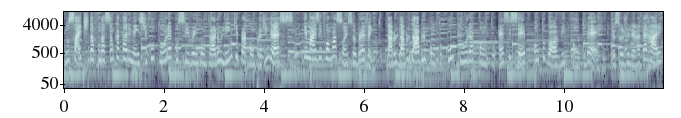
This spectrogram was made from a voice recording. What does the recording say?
No site da Fundação Catarinense de Cultura é possível encontrar o link para compra de ingressos e mais informações sobre o evento www.cultura.sc.gov.br. Eu sou Juliana Ferrari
